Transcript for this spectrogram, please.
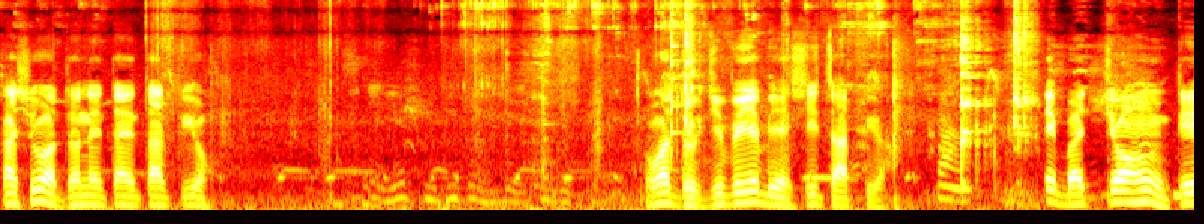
કશું હતો નહીં ત્યાં તાર પીઓ. ઓ દુરજીભાઈએ બેસી ચાપ્યો એ બચ્ચો હું તે?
